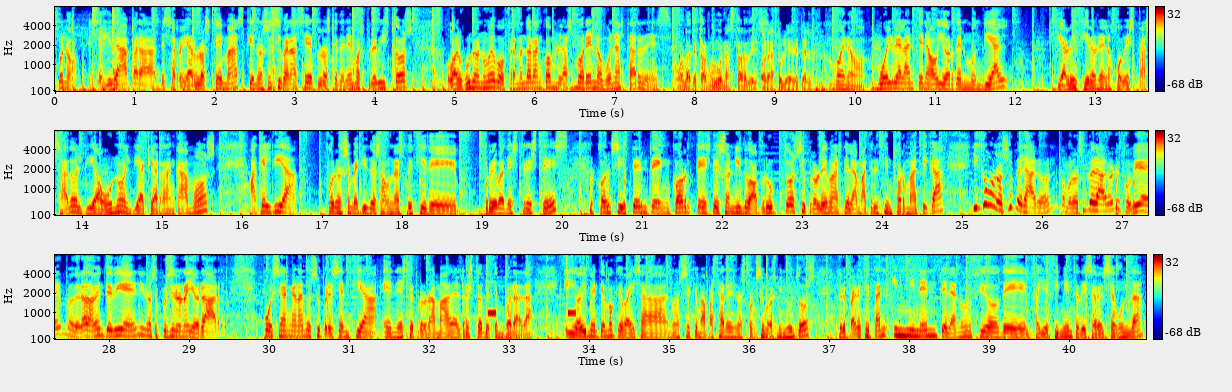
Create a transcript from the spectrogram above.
Bueno, enseguida para desarrollar los temas que no sé si van a ser los que tenemos previstos o alguno nuevo. Fernando Arancón, Blas Moreno, buenas tardes. Hola, ¿qué tal? Muy buenas tardes. Hola, Julia, ¿qué tal? Bueno, vuelve a la antena hoy Orden Mundial. Ya lo hicieron el jueves pasado, el día 1, el día que arrancamos. Aquel día fueron sometidos a una especie de prueba de estrés test consistente en cortes de sonido abruptos y problemas de la matriz informática. Y como lo superaron, como lo superaron y fue bien, moderadamente bien, y no se pusieron a llorar, pues se han ganado su presencia en este programa del resto de temporada. Y hoy me temo que vais a, no sé qué va a pasar en los próximos minutos, pero parece tan inminente el anuncio del fallecimiento de Isabel II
